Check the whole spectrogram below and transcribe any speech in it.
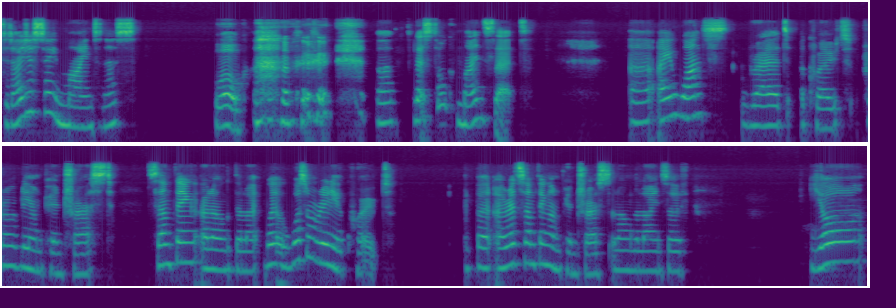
Did I just say mindness? Whoa. uh, let's talk mindset. Uh, I once read a quote, probably on Pinterest, something along the line. Well, it wasn't really a quote but I read something on Pinterest along the lines of your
